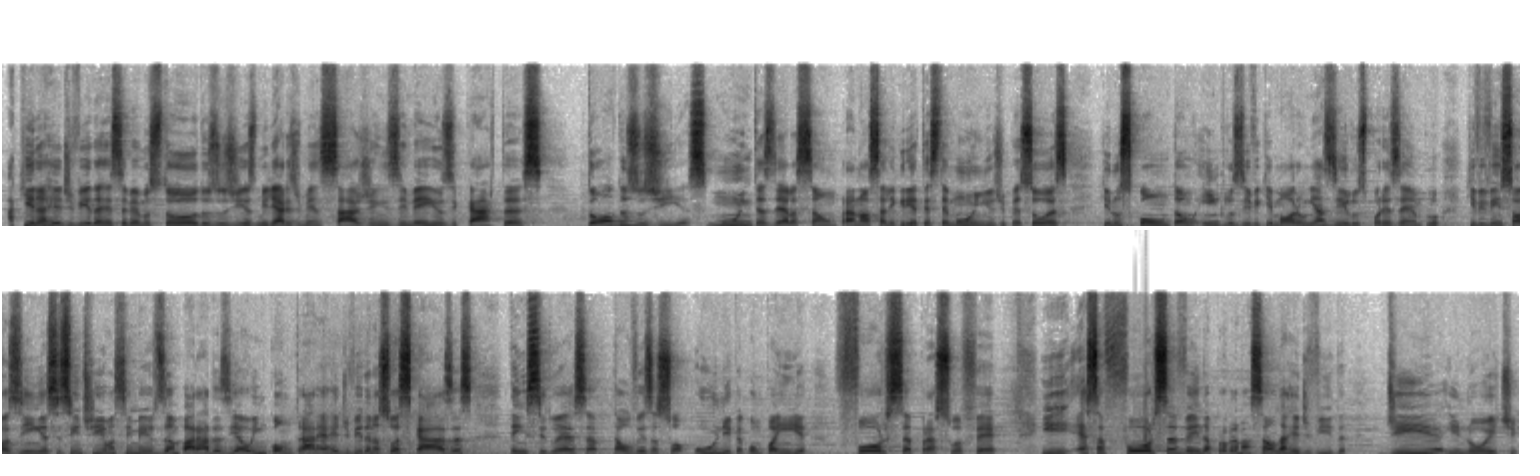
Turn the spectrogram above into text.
Aqui na Rede Vida recebemos todos os dias milhares de mensagens, e-mails e cartas. Todos os dias, muitas delas são, para nossa alegria, testemunhos de pessoas que nos contam, inclusive que moram em asilos, por exemplo, que vivem sozinhas, se sentiam assim meio desamparadas e ao encontrarem a Rede Vida nas suas casas, tem sido essa talvez a sua única companhia, força para a sua fé. E essa força vem da programação da Rede Vida dia e noite,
